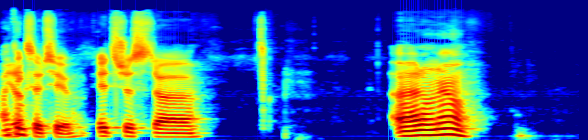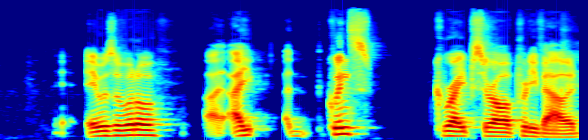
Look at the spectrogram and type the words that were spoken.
I Yep. think so too. It's just uh I don't know. It was a little I, I Quinn's gripes are all pretty valid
